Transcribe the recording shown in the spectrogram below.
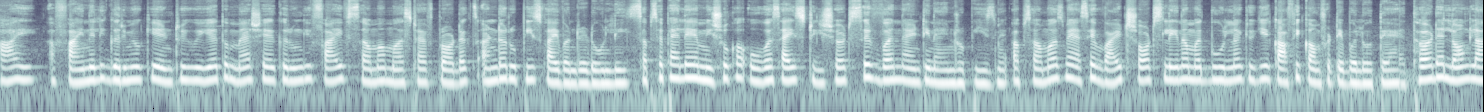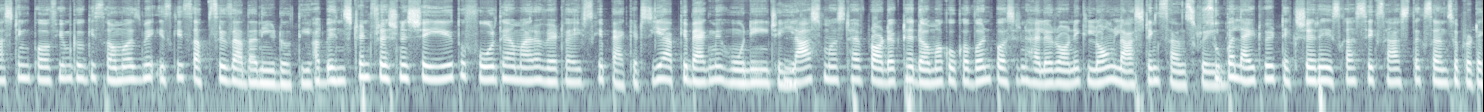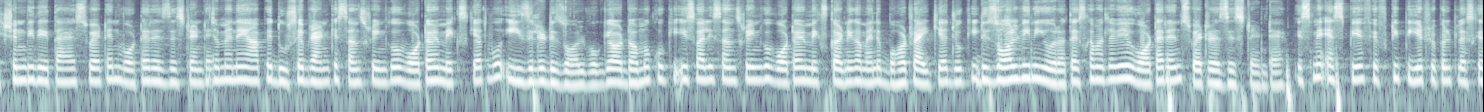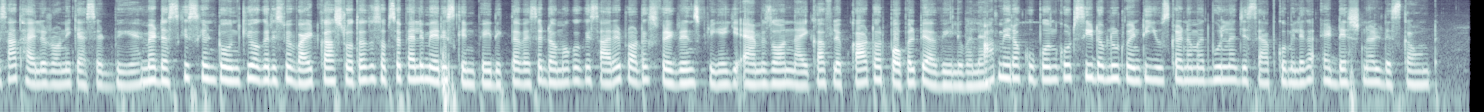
हाय अब फाइनली गर्मियों की एंट्री हुई है तो मैं शेयर करूँगी five summer must have products under rupees five hundred only सबसे पहले है मीशो का ओवर साइज़ टी शर्ट सिर्फ़ वन नाइनटी नाइन रुपीज़ में। अब समर्स में ऐसे व्हाइट शॉर्ट्स लेना मत भूलना, क्योंकि ये काफ़ी कंफर्टेबल होते हैं। थर्ड है लॉन्ग लास्टिंग परफ्यूम क्योंकि समर्स में इसकी सबसे ज़्यादा नीड होती है। अब इंस्टेंट फ्रेशनेस चाहिए तो फोर्थ है हमारा वेट वाइफ्स के पैकेट्स ये आपके बैग में होने ही चाहिए। लास्ट मस्ट हैव प्रोडक्ट है डर्माको का one percent hyaluronic long lasting sunscreen super light weight texture है, इसका सिक्स आवर्स तक सन से प्रोटेक्शन भी देता है स्वेट एंड वाटर रेजिस्टेंट है। जब मैंने यहाँ पे दूसरे ब्रांड के सनस्क्रीन को वाटर में मिक्स किया तो वो इजीली डिजोल्व हो गया। और डोमोको की इस वाली सनस्क्रीन को वाटर में मिक्स करने का मैंने बहुत ट्राई किया, जो कि डिजोल्व ही नहीं हो रहा था। इसका मतलब ये वाटर एंड स्वेट रेजिस्टेंट है। इसमें S P F fifty P A triple plus के साथ हाइलोरॉनिक एसिड भी है। मैं डस्की स्किन टोन की अगर इसमें व्हाइट कास्ट होता तो सबसे पहले मेरी स्किन पे ही दिखता है। वैसे डोमोको के सारे प्रोडक्ट्स फ्रेग्रेंस फ्री है। ये अमेजॉन नाइका फ्लिपकार्ट और पर्पल पे अवेलेबल है। आप मेरा coupon code C W twenty use करना मत भूलना, जिससे आपको मिलेगा एडिशनल डिस्काउंट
